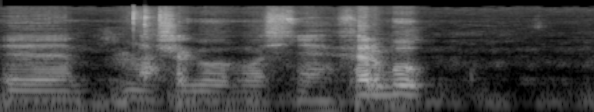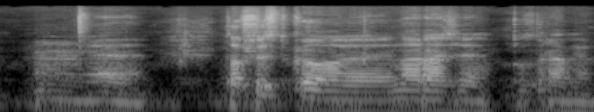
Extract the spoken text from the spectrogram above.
y, naszego właśnie herbu. Mm, to wszystko. e, na razie. Pozdrawiam.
